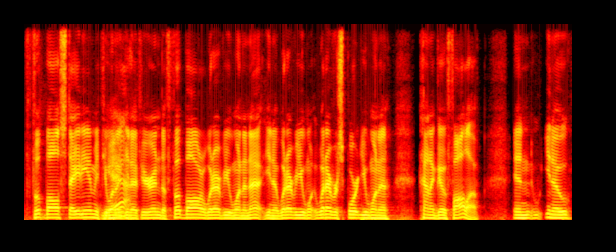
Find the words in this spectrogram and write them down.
football stadium if you want to, Yeah. you know, if you're into football or whatever you want to know, you know, whatever you want, whatever sport you want to kind of go follow. And you know,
